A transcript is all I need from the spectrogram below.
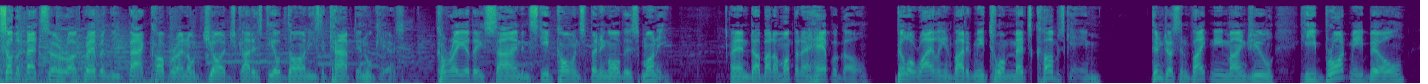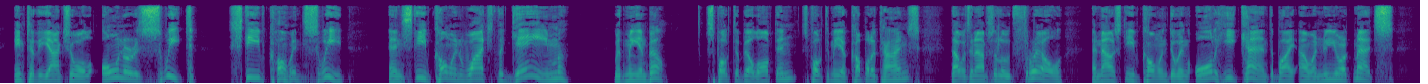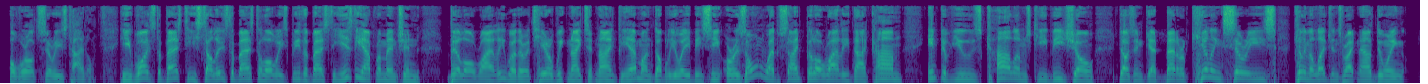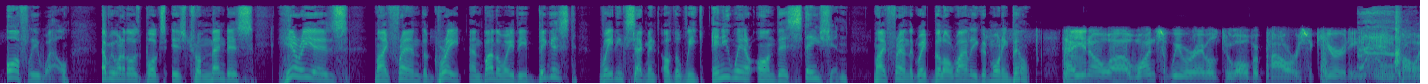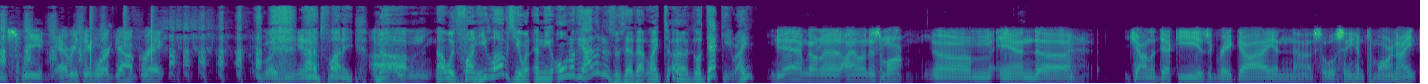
So the Mets are uh, grabbing the back cover. I know Judge got his deal done. He's the captain. Who cares? Correa they signed, and Steve Cohen spending all this money. And uh, about a month and a half ago, Bill O'Reilly invited me to a Mets Cubs game. Didn't just invite me, mind you. He brought me, Bill, into the actual owner's suite, Steve Cohen's suite. And Steve Cohen watched the game with me and Bill. Spoke to Bill often, spoke to me a couple of times. That was an absolute thrill. And now Steve Cohen doing all he can to buy our New York Mets a World Series title. He was the best. He still is the best. He'll always be the best. He is the aforementioned Bill O'Reilly, whether it's here weeknights at 9 p.m. on WABC or his own website, BillO'Reilly.com. Interviews, columns, TV show. Doesn't get better. Killing series, Killing the Legends right now, doing awfully well. Every one of those books is tremendous. Here he is my friend, the great, and by the way, the biggest rating segment of the week anywhere on this station. My friend, the great Bill O'Reilly. Good morning, Bill. Hey, you know, uh, once we were able to overpower security in Cohen's suite, everything worked out great. It was, yeah. That's funny. No, Um, that was fun. He loves you, and the owner of the Islanders was there. That like uh, Ledecky, right? Yeah, I'm going to Islanders tomorrow. Um, and uh, Jon Ledecky is a great guy, and uh, so we'll see him tomorrow night.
